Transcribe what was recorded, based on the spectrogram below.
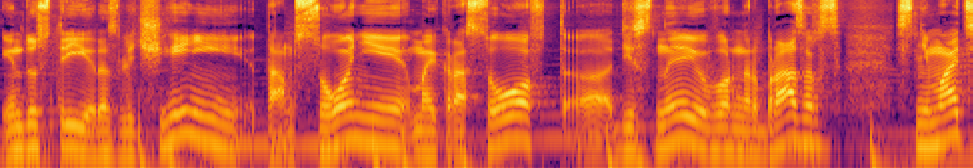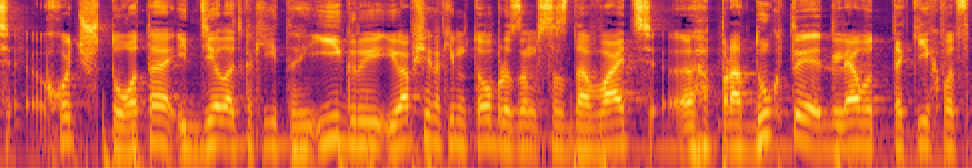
индустрии развлечений, там Sony, Microsoft, э, Disney, Warner Bros. снимать хоть что-то и делать какие-то игры и вообще каким-то образом создавать э, продукты для вот таких вот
